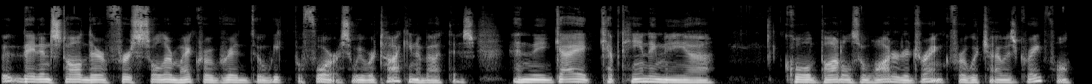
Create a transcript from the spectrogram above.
they'd installed their first solar microgrid the week before. So we were talking about this, and the guy kept handing me uh, cold bottles of water to drink, for which I was grateful.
